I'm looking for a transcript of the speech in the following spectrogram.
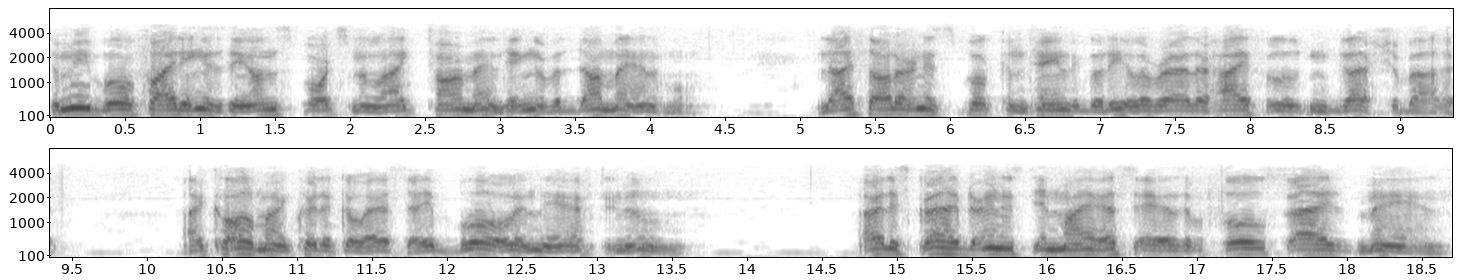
To me, bullfighting is the unsportsmanlike tormenting of a dumb animal. And I thought Ernest's book contained a good deal of rather highfalutin gush about it. I called my critical essay Bull in the Afternoon. I described Ernest in my essay as a full-sized man,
